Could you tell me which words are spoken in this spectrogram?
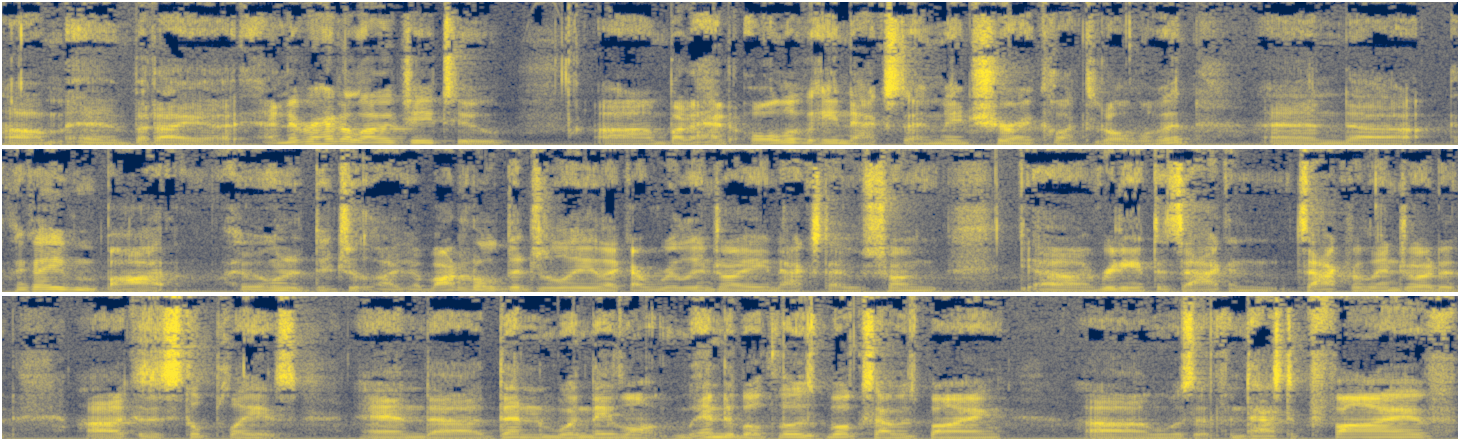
um, and, but I uh, I never had a lot of J two. Um, but I had all of A Next. I made sure I collected all of it, and uh, I think I even bought. I own it digital. Like I bought it all digitally. Like I really enjoy A Next. I was showing, uh, reading it to Zach, and Zach really enjoyed it because it still plays. And uh, then when they ended both those books, I was buying. Uh, was it Fantastic Five?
